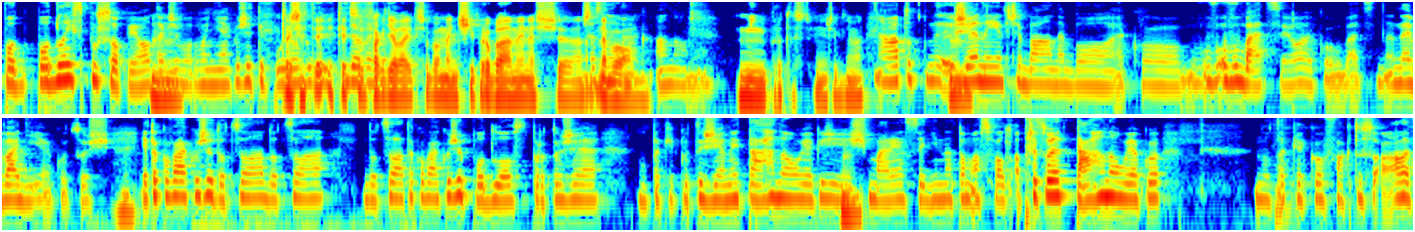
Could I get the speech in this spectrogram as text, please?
pod, podlej způsob, jo, mm-hmm. takže oni jakože typují. Takže ty, i ty, co fakt dělají třeba menší problémy, než, eh, Přesně nebo tak, ano. No míň protestují, řekněme. A to hmm. ženy třeba, nebo jako vůbec, jo, jako vůbec nevadí, jako což hmm. je taková jakože docela, docela, docela taková jakože podlost, protože no tak jako ty ženy táhnou, jak Ježíš hmm. Maria sedí na tom asfaltu a přesto je táhnou jako no tak jako fakt to jsou, ale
